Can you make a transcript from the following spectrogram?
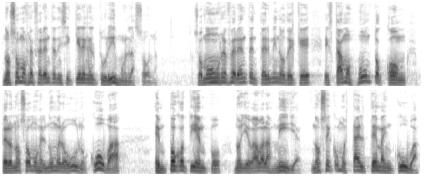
No somos referentes ni siquiera en el turismo en la zona. Somos un referente en términos de que estamos junto con, pero no somos el número uno. Cuba en poco tiempo nos llevaba las millas. No sé cómo está el tema en Cuba,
